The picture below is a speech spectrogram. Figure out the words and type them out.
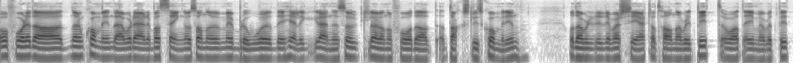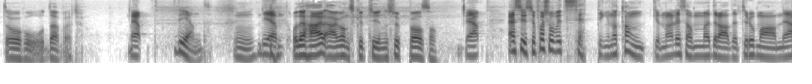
Og får det da Når de kommer inn der hvor det er det basseng og sånn, og med blod det hele greiene, så klarer han å få da at, at dagslys kommer inn. Og da blir det reversert at han har blitt bitt, og at Amy har blitt bitt, og hun dauer. Ja. The end. Mm. The end. Og det her er ganske tynn suppe, altså. Ja. Jeg syns jo for så vidt settingen og tanken med å liksom dra det til Romania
